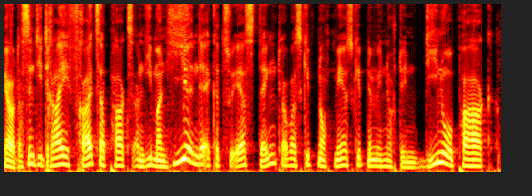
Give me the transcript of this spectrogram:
Ja, das sind die drei Freizeitparks, an die man hier in der Ecke zuerst denkt, aber es gibt noch mehr. Es gibt nämlich noch den Dino-Park.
